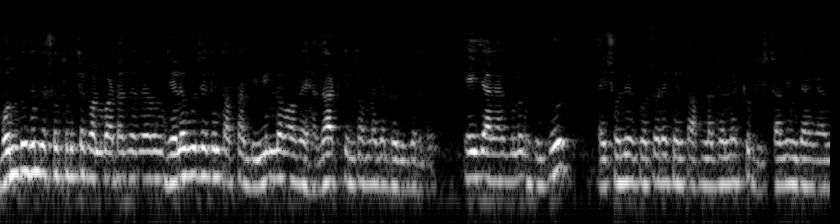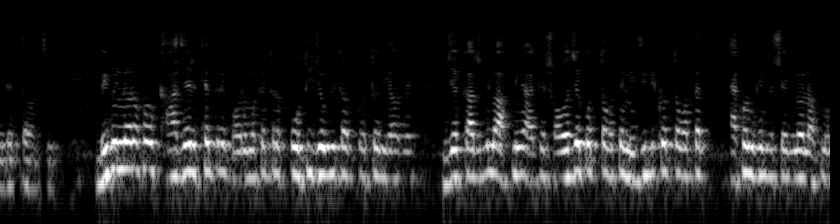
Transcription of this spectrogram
বন্ধু কিন্তু শত্রুতে কনভার্ট হয়ে যাবে এবং জেনে বুঝে কিন্তু আপনার বিভিন্নভাবে হ্যাজার্ড কিন্তু আপনাকে তৈরি করে দেবে। এই জায়গাগুলো কিন্তু, এই শনির গোচরে কিন্তু আপনার জন্য একটু ডিস্টার্বিং জায়গা আমি দেখতে পাচ্ছি। বিভিন্ন রকম কাজের ক্ষেত্রে, কর্মক্ষেত্রে প্রতিযোগিতা তৈরি হবে। যে কাজগুলো আপনি আগে সহজে করতে পারতেন ইজিলি করতে পারতেন, এখন কিন্তু সেগুলো আপনি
